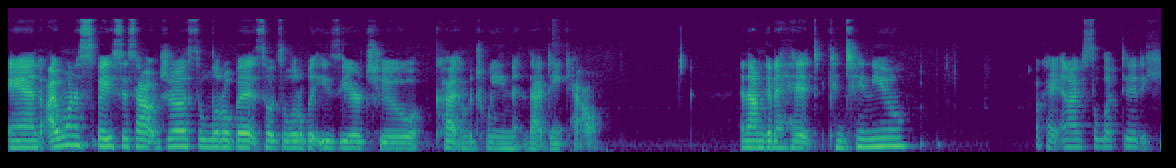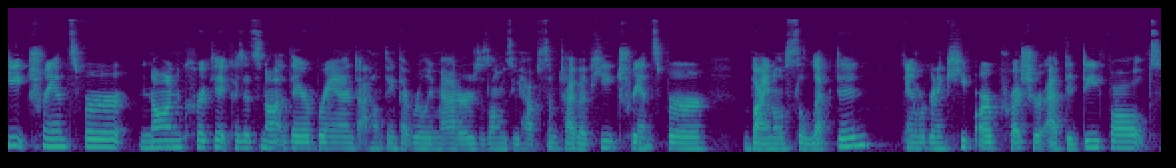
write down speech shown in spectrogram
And I want to space this out just a little bit so it's a little bit easier to cut in between that decal. And I'm going to hit continue. Okay, and I've selected heat transfer non-Cricut because it's not their brand. I don't think that really matters as long as you have some type of heat transfer vinyl selected. And we're going to keep our pressure at the default.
